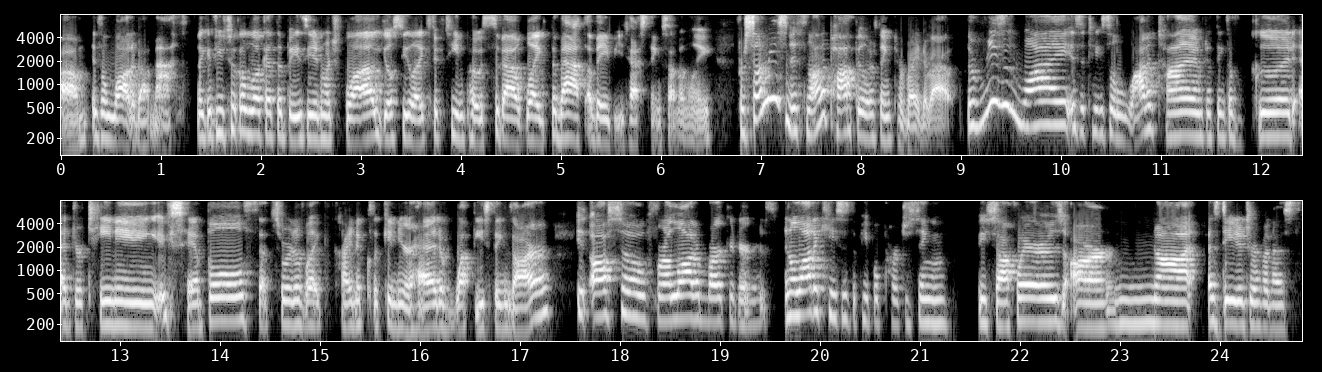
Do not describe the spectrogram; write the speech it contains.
um, is a lot about math. Like if you took a look at the Bayesian Witch blog, you'll see like 15 posts about like the math of A/B testing suddenly. For some reason, it's not a popular thing to write about. The reason why is it takes a lot of time to think of good, entertaining examples that sort of like kind of click in your head of what these things are. It also, for a lot of marketers, in a lot of cases, the people purchasing these softwares are not as data driven as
